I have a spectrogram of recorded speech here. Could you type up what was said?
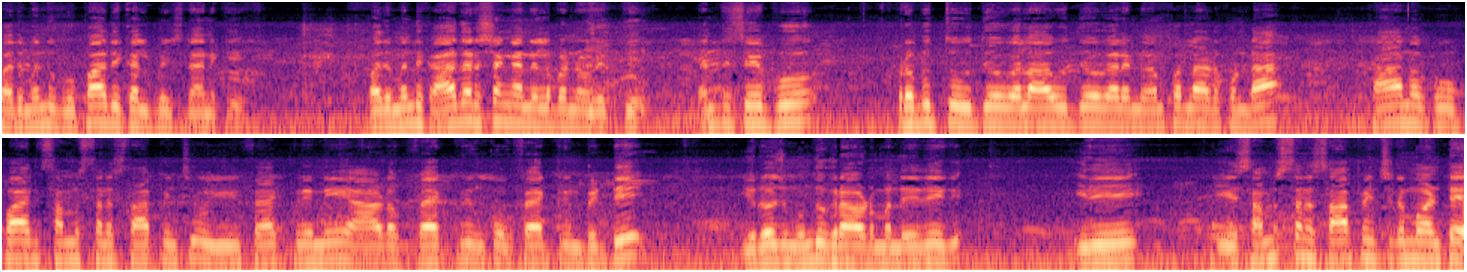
పది మందికి ఉపాధి కల్పించడానికి పది మందికి ఆదర్శంగా నిలబడిన వ్యక్తి ఎంతసేపు ప్రభుత్వ ఉద్యోగాలు ఆ ఉద్యోగాలను వెంపర్లాడకుండా తాను ఒక ఉపాధి సంస్థను స్థాపించి ఈ ఫ్యాక్టరీని ఆడొక ఫ్యాక్టరీ ఇంకొక ఫ్యాక్టరీని పెట్టి ఈరోజు ముందుకు రావడం అనేది ఇది ఈ సంస్థను స్థాపించడం అంటే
